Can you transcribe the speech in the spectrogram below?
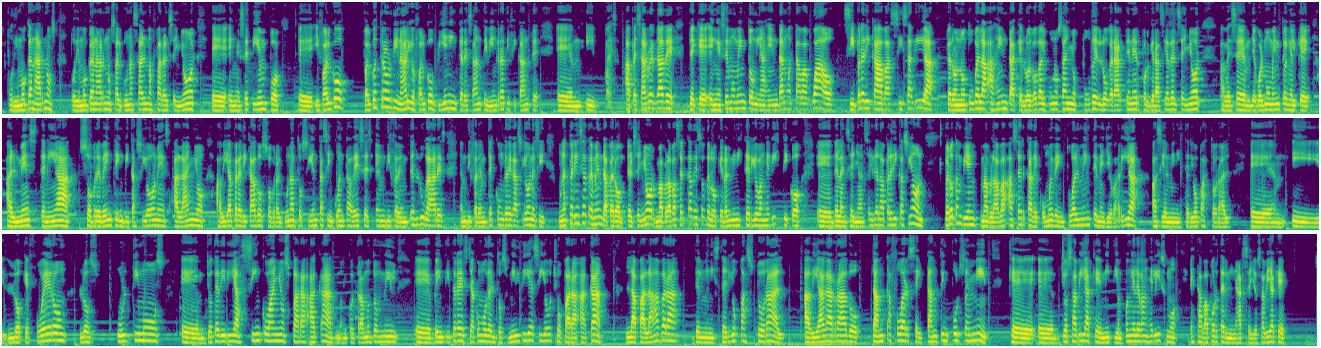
pudimos ganarnos, pudimos ganarnos algunas almas para el Señor eh, en ese tiempo eh, y fue algo, extraordinario, fue algo bien interesante y bien gratificante y pues a pesar verdad de, de, que en ese momento mi agenda no estaba guau, sí predicaba, sí salía, pero no tuve la agenda que luego de algunos años pude lograr tener por gracia del Señor. A veces llegó el momento en el que al mes tenía sobre 20 invitaciones, al año había predicado sobre algunas 250 veces en diferentes lugares, en diferentes congregaciones y una experiencia tremenda, pero el Señor me hablaba acerca de eso, de lo que era el ministerio evangelístico, eh, de la enseñanza y de la predicación pero también me hablaba acerca de cómo eventualmente me llevaría hacia el ministerio pastoral eh, y lo que fueron los últimos, eh, yo te diría, cinco años para acá, nos encontramos 2023, ya como del 2018 para acá, la palabra del ministerio pastoral había agarrado tanta fuerza y tanto impulso en mí que eh, yo sabía que mi tiempo en el evangelismo estaba por terminarse. Yo sabía que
